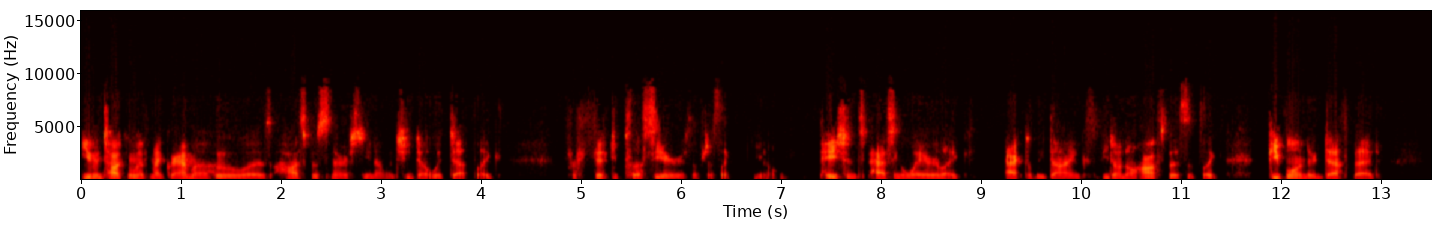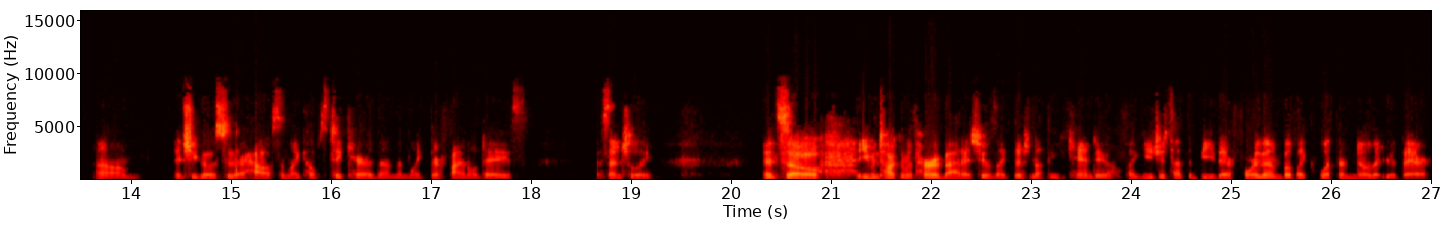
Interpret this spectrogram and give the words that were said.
Even talking with my grandma who was a hospice nurse, you know, and she dealt with death like for 50 plus years of just like, you know, patients passing away or like actively dying. Because if you don't know hospice, it's like people on their deathbed. Um, and she goes to their house and like helps take care of them in like their final days, essentially. And so, even talking with her about it, she was like, "There's nothing you can do. Like, you just have to be there for them, but like let them know that you're there.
